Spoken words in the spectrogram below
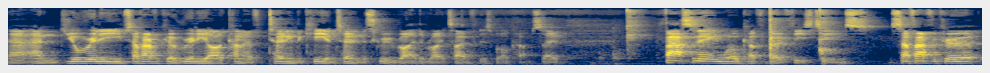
Uh, and you're really, South Africa really are kind of turning the key and turning the screw right at the right time for this World Cup. So fascinating World Cup for both these teams. South Africa,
